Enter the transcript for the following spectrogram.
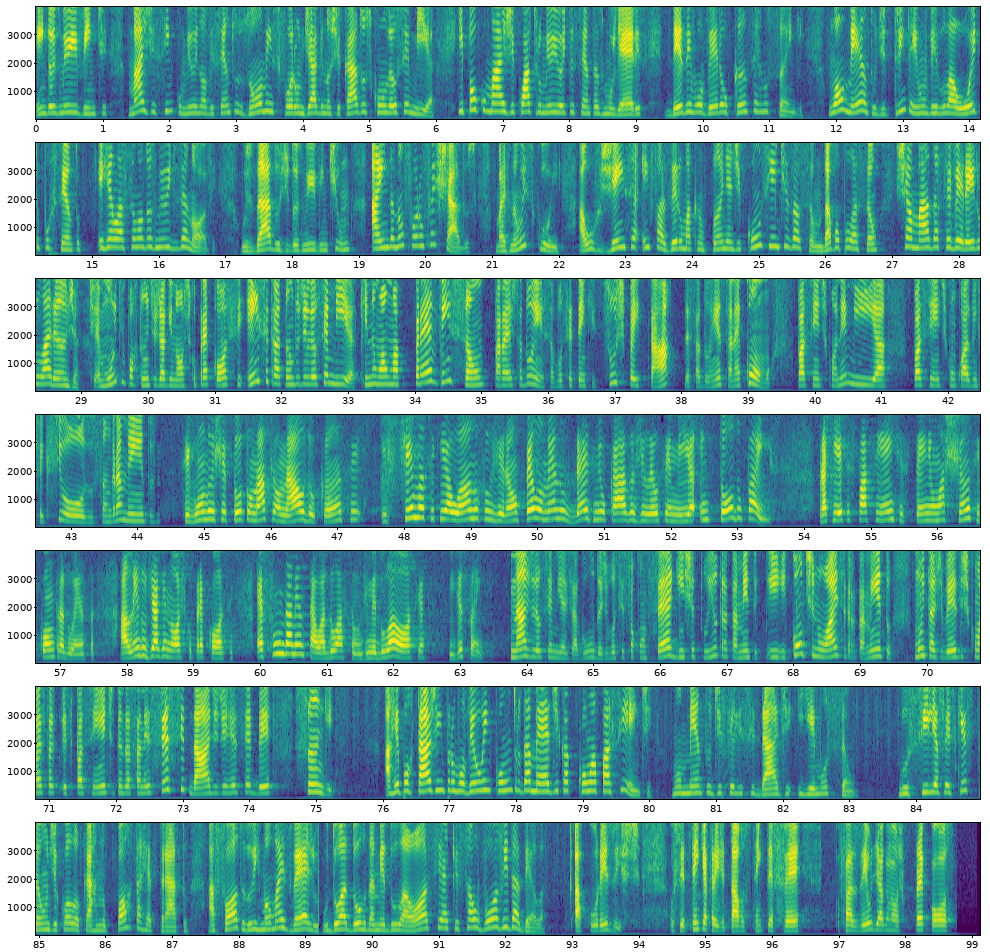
Em 2020, mais de 5.900 homens foram diagnosticados com leucemia e pouco mais de 4.800 mulheres desenvolveram câncer no sangue, um aumento de 31,8% em relação a 2019. Os dados de 2021 ainda não foram fechados, mas não excluem a urgência em fazer uma campanha de conscientização da população chamada Fevereiro Laranja. É muito importante o diagnóstico precoce em se tratando de leucemia, que não há uma prevenção para esta doença. Você tem que suspeitar dessa doença, né? Como? Paciente com anemia, paciente com quadro infeccioso, sangramentos. Segundo o Instituto Nacional do Câncer, estima-se que ao ano surgirão pelo menos 10 mil casos de leucemia em todo o país. Para que esses pacientes tenham uma chance contra a doença, além do diagnóstico precoce, é fundamental a doação de medula óssea e de sangue. Nas leucemias agudas, você só consegue instituir o tratamento e, e continuar esse tratamento, muitas vezes, com essa, esse paciente tendo essa necessidade de receber sangue. A reportagem promoveu o encontro da médica com a paciente, momento de felicidade e emoção. Lucília fez questão de colocar no porta-retrato a foto do irmão mais velho, o doador da medula óssea que salvou a vida dela a cura existe. Você tem que acreditar, você tem que ter fé, fazer o diagnóstico precoce.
